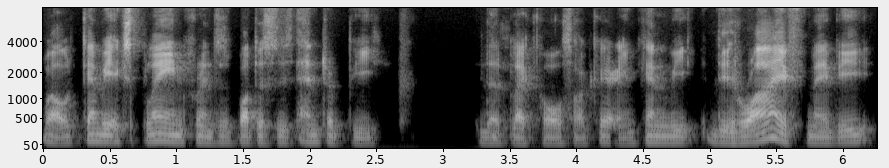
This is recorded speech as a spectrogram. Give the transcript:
well can we explain for instance what is this entropy that black holes are carrying? Can we derive maybe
